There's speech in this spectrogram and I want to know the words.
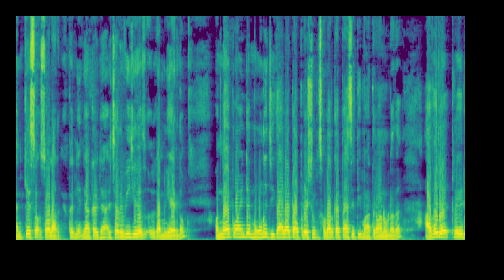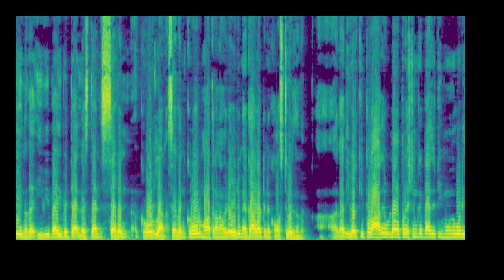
ആംകെ സോളാർ. തന്നെ ഞാൻ കഴിഞ്ഞ ആഴ്ച റിവ്യൂ ചെയ്ത ഒരു കമ്പനിയായിരുന്നു ഒന്ന് പോയിന്റ് മൂന്ന് ജിഗാവാട്ട് ഓപ്പറേഷൻ സോളാർ കപ്പാസിറ്റി മാത്രമാണ് ഉള്ളത് അവർ ട്രേഡ് ചെയ്യുന്നത് E V by EBITDA less than seven ക്രോറിലാണ് സെവൻ ക്രോർ മാത്രമാണ് അവർ ഒരു മെഗാവാട്ടിന് കോസ്റ്റ് വരുന്നത്. അതായത് ഇവർക്കിപ്പോൾ ആകെ ഉള്ള ഓപ്പറേഷൻ കപ്പാസിറ്റി മൂന്ന് കോടി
